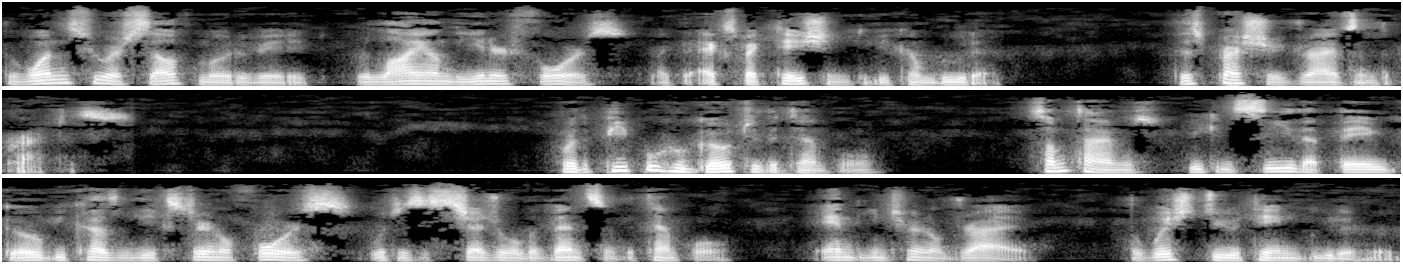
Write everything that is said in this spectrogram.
The ones who are self-motivated rely on the inner force, like the expectation to become Buddha. This pressure drives them to practice. For the people who go to the temple, sometimes we can see that they go because of the external force, which is the scheduled events of the temple, and the internal drive, the wish to attain Buddhahood.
